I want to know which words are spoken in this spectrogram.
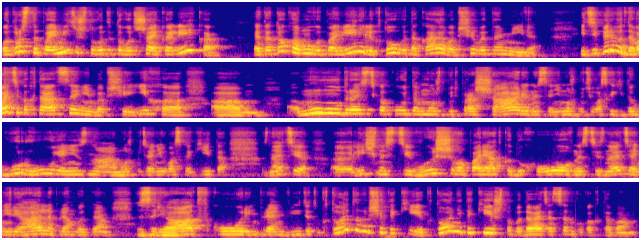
вот просто поймите, что вот эта вот шайка-лейка – это то, кому вы поверили, кто вы такая вообще в этом мире. И теперь вот давайте как-то оценим вообще их э, э, мудрость какую-то, может быть, прошаренность, они, может быть, у вас какие-то гуру, я не знаю, может быть, они у вас какие-то, знаете, э, личности высшего порядка духовности, знаете, они реально прям вот прям зрят в корень, прям видят. Кто это вообще такие? Кто они такие, чтобы давать оценку как-то вам?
